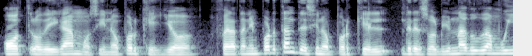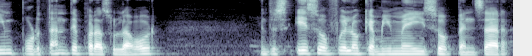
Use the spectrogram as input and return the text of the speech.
otro, digamos, y no porque yo fuera tan importante, sino porque él resolvió una duda muy importante para su labor. Entonces eso fue lo que a mí me hizo pensar,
